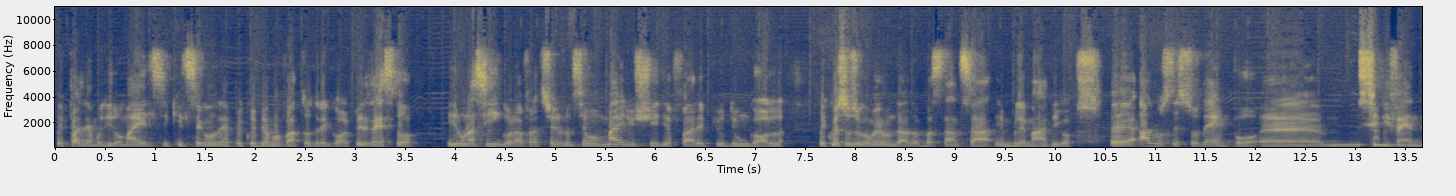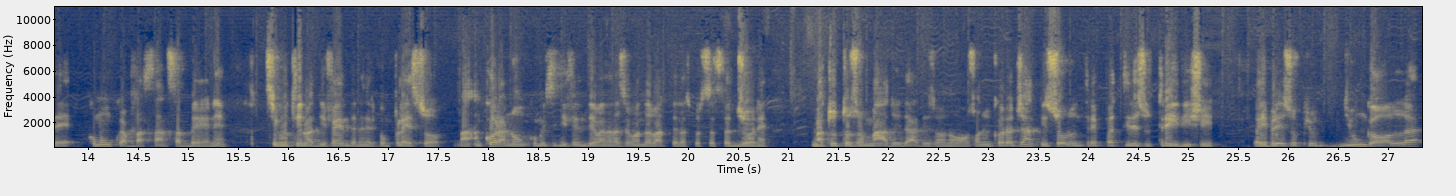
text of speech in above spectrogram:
e parliamo di Roma-Helsinki il secondo tempo in cui abbiamo fatto tre gol. Per il resto in una singola frazione non siamo mai riusciti a fare più di un gol e questo secondo me è un dato abbastanza emblematico. Eh, allo stesso tempo eh, si difende comunque abbastanza bene, si continua a difendere nel complesso, ma ancora non come si difendeva nella seconda parte della scorsa stagione, ma tutto sommato i dati sono, sono incoraggianti, solo in tre partite su 13 hai preso più di un gol.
